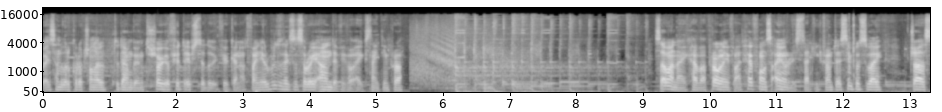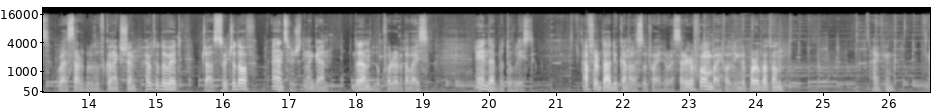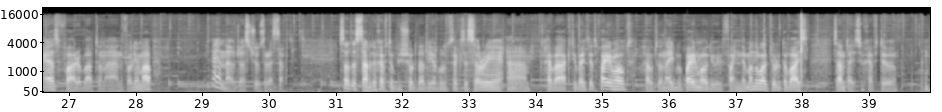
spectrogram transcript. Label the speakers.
Speaker 1: guys and welcome to channel. Today I'm going to show you a few tips to do if you cannot find your Bluetooth accessory on the Vivo X90 Pro. So when I have a problem with my headphones, I only starting from the simplest way, just restart Bluetooth connection. How to do it? Just switch it off and switch it on again. Then look for your device in the Bluetooth list. After that you can also try to restart your phone by holding the power button, I think, yes, fire button and volume up and now just choose restart. So to start you have to be sure that your Bluetooth accessory uh, have activated pair mode. How to enable pair mode you will find the manual to your device. Sometimes you have to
